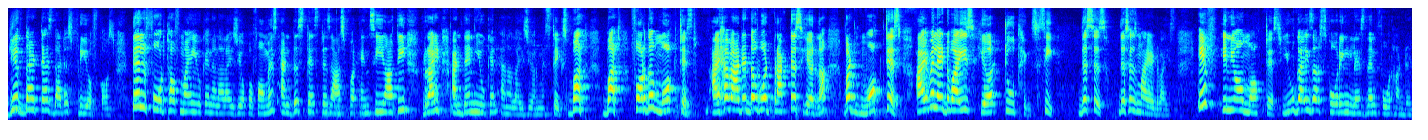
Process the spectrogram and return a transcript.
Give that test. That is free of cost till 4th of May you can analyze your performance and this test is as per NCERT right? And then you can analyze your mistakes. But but for the mock test I have added the word practice here now but mock test I will advise here two things. See this is this is my advice if in your mock test you guys are scoring less than 400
